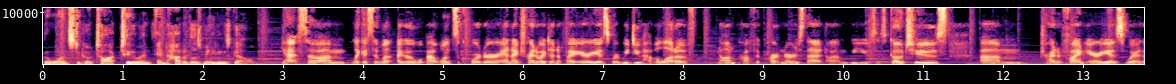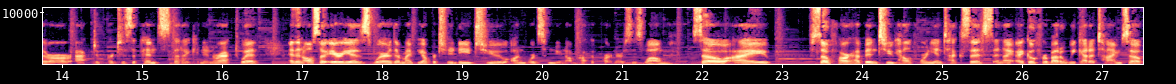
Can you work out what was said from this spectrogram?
the ones to go talk to, and and how do those meetings go? Yeah, so um, like I said, I go about once a quarter, and I try to identify areas where we do have a lot of nonprofit partners that um, we use as go-tos. Um, try to find areas where there are active participants that I can interact with, and then also areas where there might be opportunity to onboard some new nonprofit partners as well. Mhm. So I so far have been to California and Texas, and I, I go for about a week at a time. So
